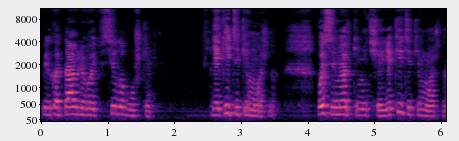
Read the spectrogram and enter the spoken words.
підготавлюють всі ловушки, які тільки можна. По сімерки мечей, які тільки можна.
